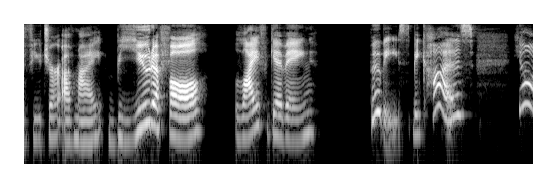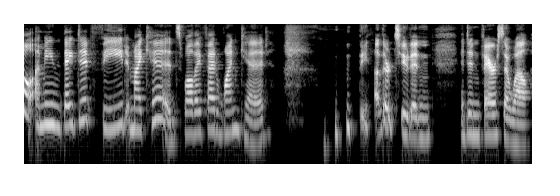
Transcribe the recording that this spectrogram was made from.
the future of my beautiful, life giving boobies because, y'all, I mean, they did feed my kids. Well, they fed one kid, the other two didn't, it didn't fare so well.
